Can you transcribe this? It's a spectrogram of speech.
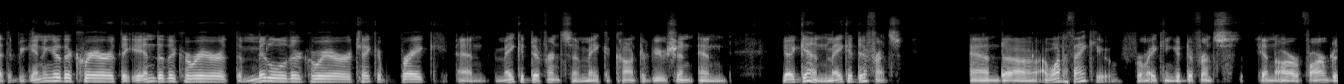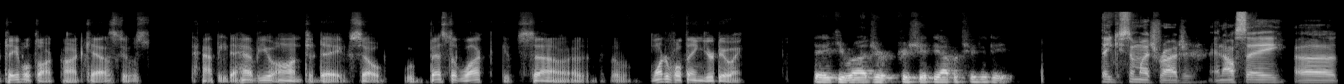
at the beginning of their career, at the end of their career, at the middle of their career, take a break and make a difference and make a contribution, and again, make a difference. And uh, I want to thank you for making a difference in our Farm to Table Talk podcast. It was happy to have you on today. So, best of luck. It's uh, a wonderful thing you're doing. Thank you, Roger. Appreciate the opportunity. Thank you so much, Roger. And I'll say, uh,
